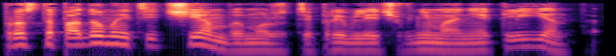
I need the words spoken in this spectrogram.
Просто подумайте, чем вы можете привлечь внимание клиента.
